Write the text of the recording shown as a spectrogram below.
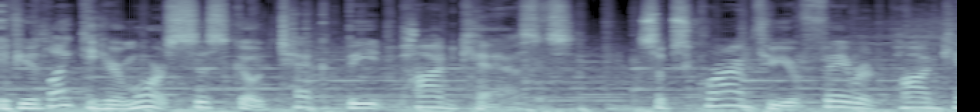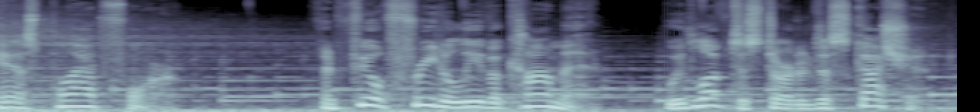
If you'd like to hear more Cisco Tech Beat podcasts, subscribe through your favorite podcast platform. And feel free to leave a comment. We'd love to start a discussion.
